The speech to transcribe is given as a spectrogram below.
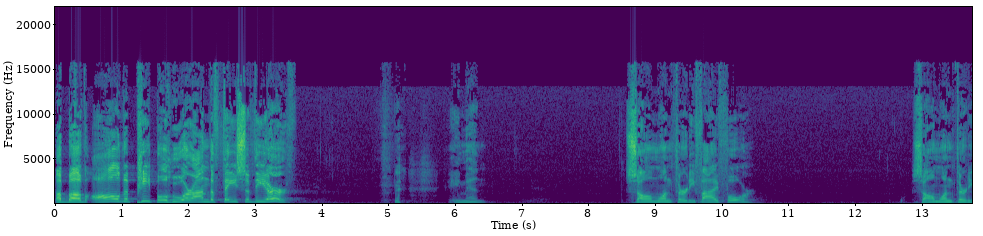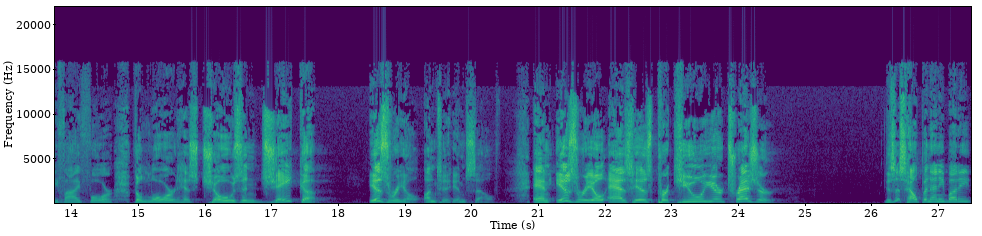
above all the people who are on the face of the earth. Amen. Psalm 135 4. Psalm 135 4. The Lord has chosen Jacob, Israel, unto himself. and Israel as his peculiar treasure. Is this helping anybody?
